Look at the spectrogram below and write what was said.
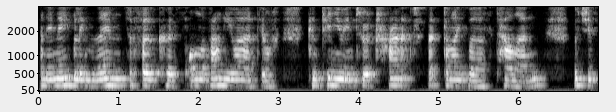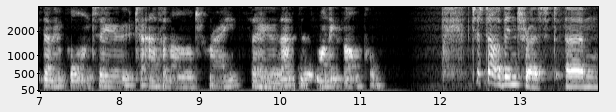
and enabling them to focus on the value add of continuing to attract that diverse talent, which is so important to to Avanade, right? So mm. that's just one example. Just out of interest, um,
